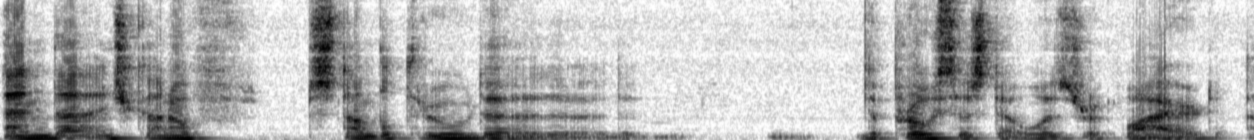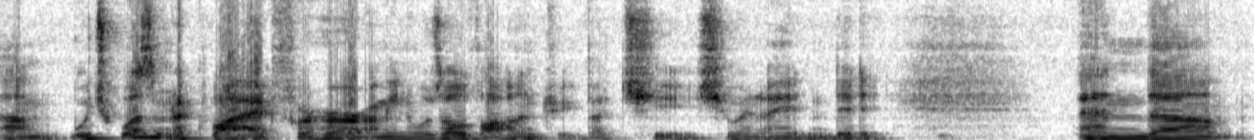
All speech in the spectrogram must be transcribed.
and uh, and she kind of stumbled through the the, the process that was required, um, which wasn't required for her. I mean, it was all voluntary, but she she went ahead and did it, and. Um,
